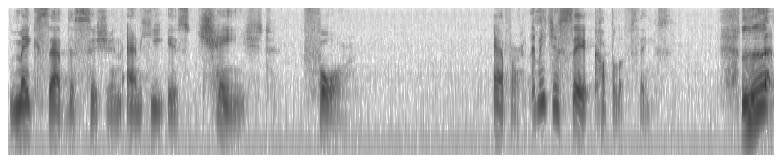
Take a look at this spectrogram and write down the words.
makes that decision and he is changed for ever. Let me just say a couple of things. Let,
